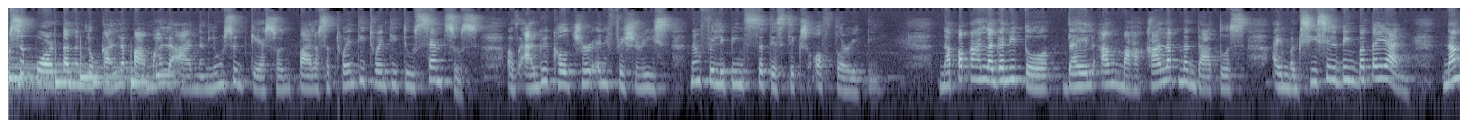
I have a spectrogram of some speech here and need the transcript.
suporta ng lokal na pamahalaan ng Lungsod Quezon para sa 2022 Census of Agriculture and Fisheries ng Philippine Statistics Authority. Napakahalaga nito dahil ang makakalap na datos ay magsisilbing batayan ng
